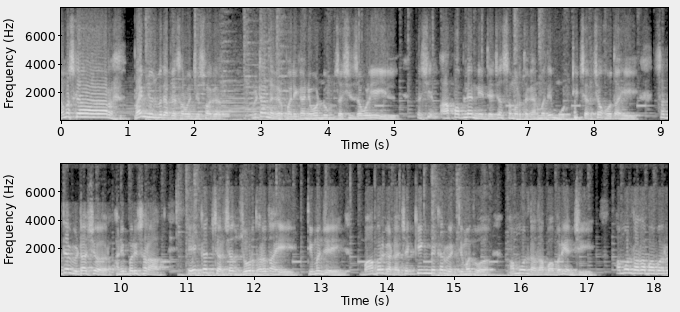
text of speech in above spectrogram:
नमस्कार. प्राईम न्यूजमध्ये आपल्या सर्वांचे स्वागत. विटा नगरपालिका निवडणूक जशी जवळ येईल तशी आपापल्या नेत्याच्या समर्थकांमध्ये मोठी चर्चा होत आहे. सध्या विटा शहर आणि परिसरात एकच चर्चा जोर धरत आहे. ती म्हणजे बाबर गटाचे किंगमेकर व्यक्तिमत्व अमोलदादा बाबर यांची. अमोलदादा बाबर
